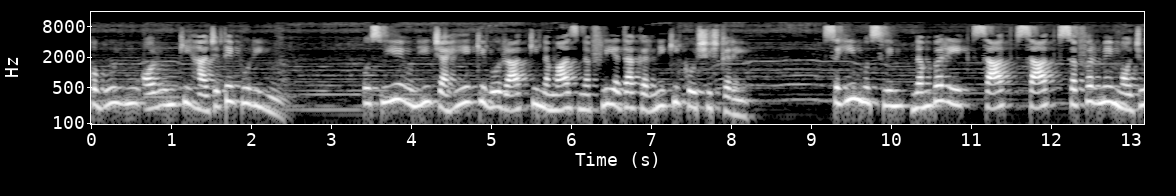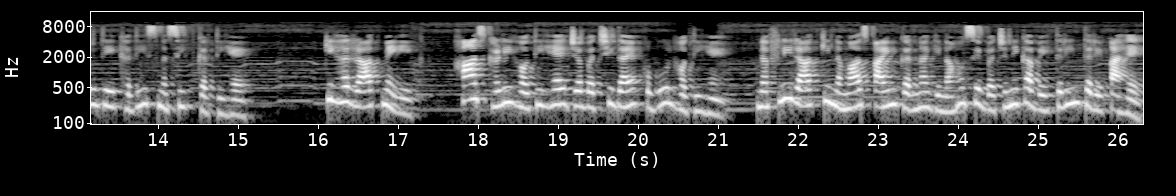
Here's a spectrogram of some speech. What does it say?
قبول ہوں اور ان کی حاجتیں پوری ہوں۔ اس لیے انہیں چاہیے کہ وہ رات کی نماز نفلی ادا کرنے کی کوشش کریں۔ صحیح مسلم نمبر ایک سات سات سفر میں موجود ایک حدیث نصیب کرتی ہے کہ ہر رات میں ایک خاص گھڑی ہوتی ہے جب اچھی دائیں قبول ہوتی ہیں۔ نفلی رات کی نماز قائم کرنا گناہوں سے بچنے کا بہترین طریقہ ہے۔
